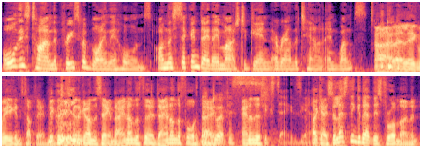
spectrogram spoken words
All this time, the priests were blowing their horns. On the second day, they marched again around the town, and once All right, we can stop there because it's going to go on the second day and on the third day and on the fourth day. they do it for and on the six days. Yeah. Okay, so let's think about this for a moment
